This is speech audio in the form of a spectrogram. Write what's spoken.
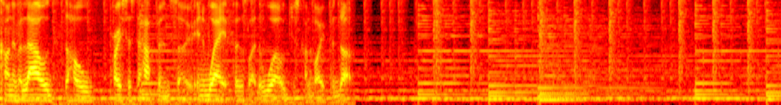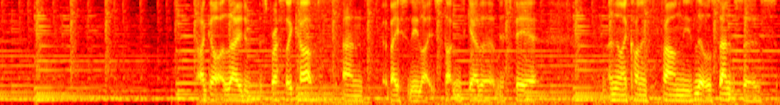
kind of allowed the whole process to happen, so in a way it feels like the world just kind of opened up. I got a load of espresso cups and basically like stuck them together in a sphere and then I kind of found these little sensors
